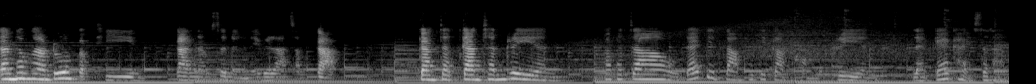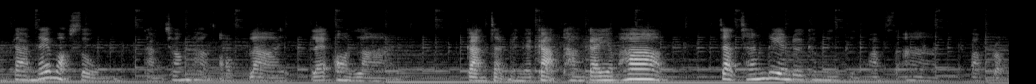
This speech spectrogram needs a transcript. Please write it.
การทำงานร่วมกับทีม การนำเสนอในเวลาจำกัด การจัดการชั้นเรียน ข้าพเจ้าได้ติดตามพฤติกรรมของนักเรียน และแก้ไขสถานการณ์ได้เหมาะสมทั้งช่องทางออฟไลน์ และออนไลน์ การจัดบรรยากาศทางกายภาพ จัดชั้นเรียนโดยคำนึงถึงความสะอาด ความปลอด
